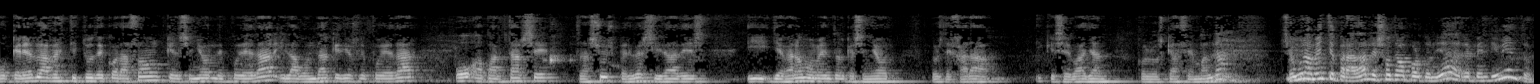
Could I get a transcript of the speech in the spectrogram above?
O querer la rectitud de corazón que el Señor le puede dar y la bondad que Dios le puede dar, o apartarse tras sus perversidades y llegará un momento en que el Señor los dejará y que se vayan con los que hacen maldad. Seguramente para darles otra oportunidad de arrepentimiento,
